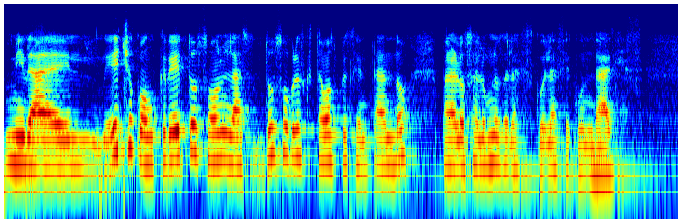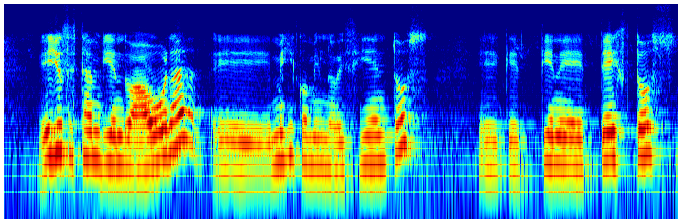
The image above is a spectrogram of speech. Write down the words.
Mira, el hecho concreto son las dos obras que estamos presentando para los alumnos de las escuelas secundarias. Ellos están viendo ahora eh, México 1900, eh, que tiene textos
